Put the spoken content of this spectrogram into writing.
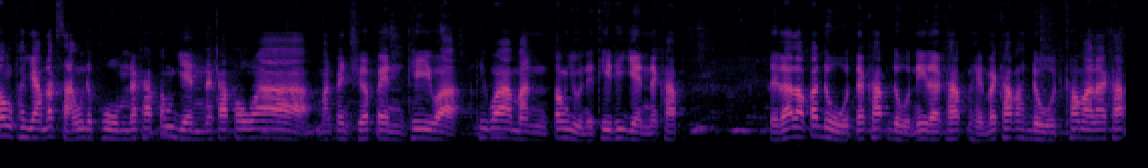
ต้องพยายามรักษาอุณหภูมินะครับ ต้องเย็นนะครับ เพราะว่ามันเป็นเชื้อเป็นที่ว่าที่ว่ามันต้องอยู่ในที่ที่เย็นนะครับ เสร็จแล้วเราก็ดูดนะครับ ดูดนี่เลยครับ เห็นไหมครับดูดเข้ามาแล้วครับ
